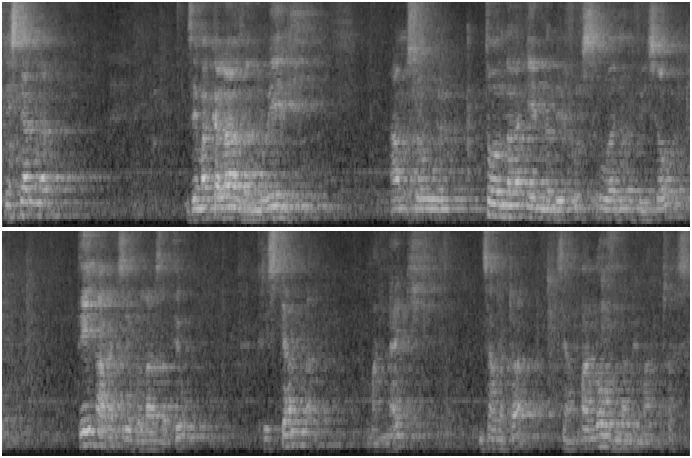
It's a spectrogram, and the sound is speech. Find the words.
Kristianina izay mankalaza ny Noely amin'izao taona enina ambin'ny folo sy roa arivo izao dia araka izay voalaza teo, kristiana manaiky ny zavatra izay ampanaovin'Andriamanitra azy,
